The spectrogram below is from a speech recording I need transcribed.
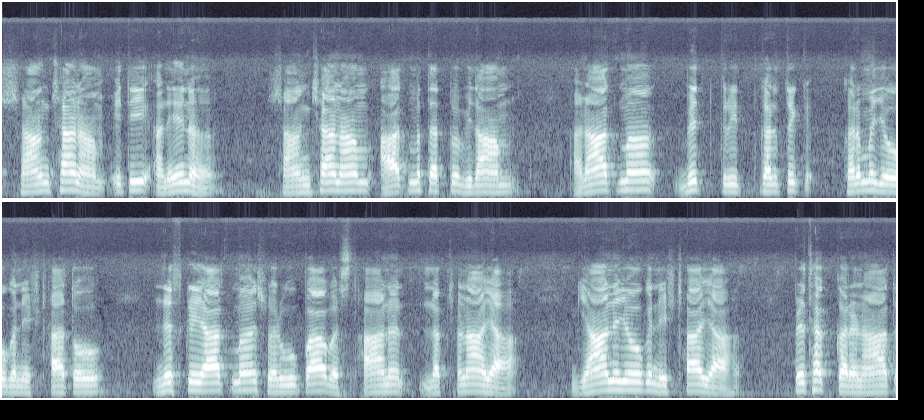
सांख्यानाम इति अनेन सांख्यानाम आत्मतत्वविदाम अनात्मवित्कर्तृक कर्मयोग निष्ठा तो निष्क्रियात्म स्वरूपावस्थान लक्षणाया ज्ञान योग निष्ठाया पृथक्करणात्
